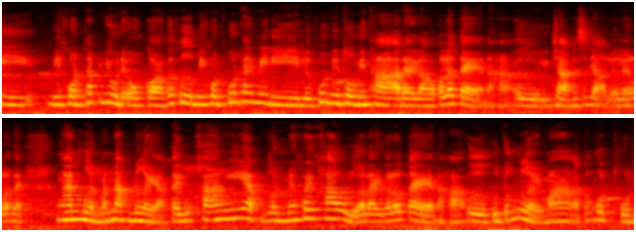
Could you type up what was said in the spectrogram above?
ดี มีคนถ้าอยู่ในองค์กรก็คือมีคนพูดให้ไม่ดี หรือพูดนินทงนินทาอะไรเราก็แล้วแต่นะคะเออฉาริษยาหรืออะไรก็แล้วแต่งานเหมือนมันหนักเหนื่อยอะแต่ลูกค้าเงียบเงินไม่ค่อยเข้าหรืออะไรก็แล้วแต่นะคะเออคุณต้องเหนื่อยมากอะต้องอดทน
